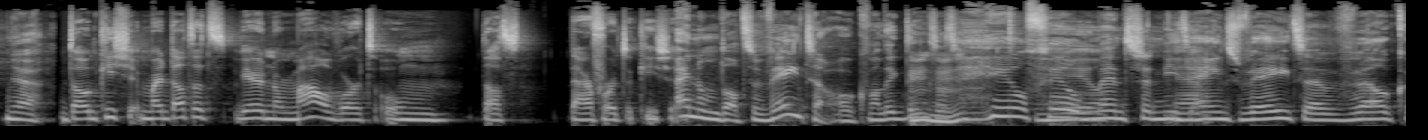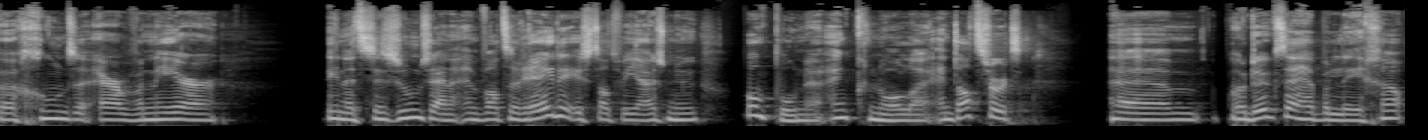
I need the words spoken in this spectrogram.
Ja. dan kies je. Maar dat het weer normaal wordt om dat daarvoor te kiezen. En om dat te weten ook. Want ik denk dat heel veel Heel- mensen niet ja. eens weten welke groenten er wanneer in het seizoen zijn. En wat de reden is dat we juist nu pompoenen en knollen en dat soort ehm, producten hebben liggen.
